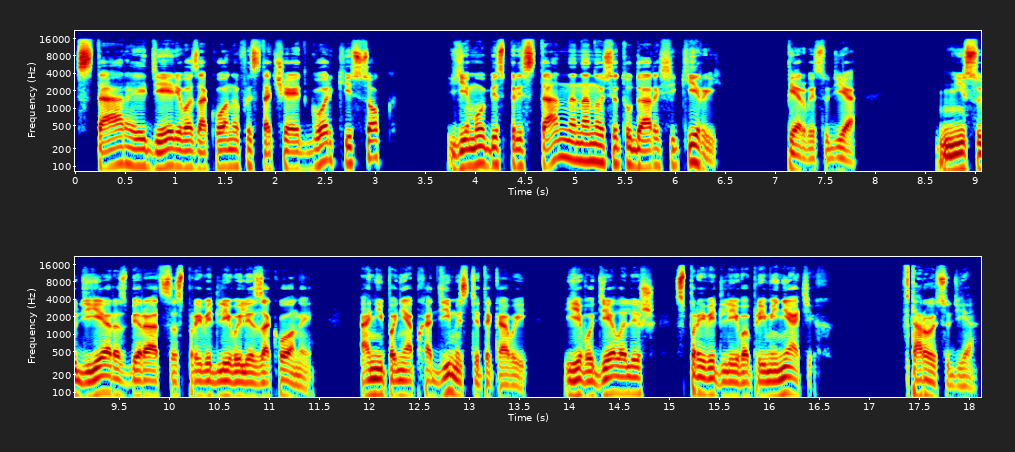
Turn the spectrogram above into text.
Старое дерево законов источает горький сок. Ему беспрестанно наносят удары секирой. Первый судья. Не судье разбираться, справедливы ли законы. Они по необходимости таковы. Его дело лишь справедливо применять их. Второй судья.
